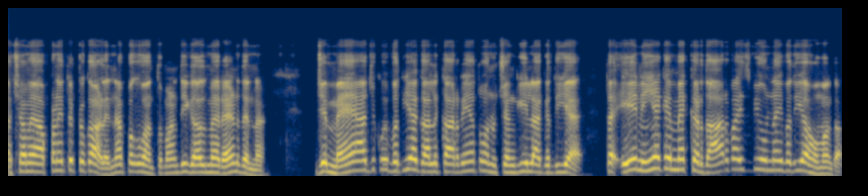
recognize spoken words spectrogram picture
ਅੱਛਾ ਮੈਂ ਆਪਣੇ ਤੇ ਟੁਕਾ ਲੈਣਾ ਭਗਵੰਤ ਮਾਨ ਦੀ ਗੱਲ ਮੈਂ ਰਹਿਣ ਦਿੰਦਾ। ਜੇ ਮੈਂ ਅੱਜ ਕੋਈ ਵਧੀਆ ਗੱਲ ਕਰ ਰਿਹਾ, ਤੁਹਾਨੂੰ ਚੰਗੀ ਲੱਗਦੀ ਹੈ, ਤਾਂ ਇਹ ਨਹੀਂ ਹੈ ਕਿ ਮੈਂ ਕਿਰਦਾਰ ਵਾਈਜ਼ ਵੀ ਉਨਾ ਹੀ ਵਧੀਆ ਹੋਵਾਂਗਾ।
